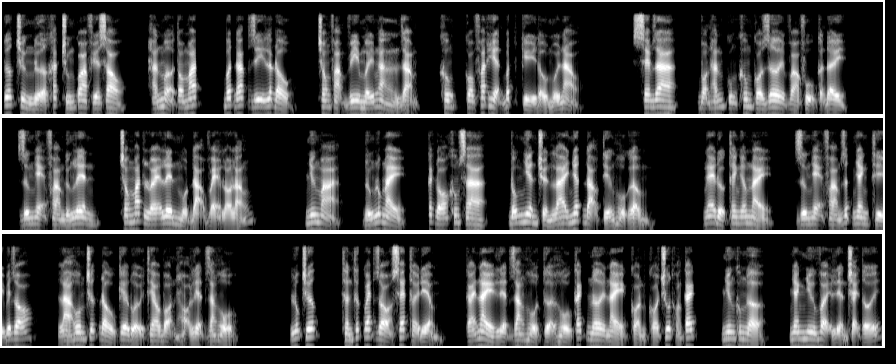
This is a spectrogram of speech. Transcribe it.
Ước chừng nửa khắc chúng qua phía sau, hắn mở to mắt, bất đắc dĩ lắc đầu, trong phạm vi mấy ngàn dặm, không có phát hiện bất kỳ đầu mối nào. Xem ra, bọn hắn cũng không có rơi vào phụ cận đây. Dương nhẹ phàm đứng lên, trong mắt lóe lên một đạo vẻ lo lắng. Nhưng mà, đúng lúc này cách đó không xa đống nhiên truyền lai nhất đạo tiếng hổ gầm. Nghe được thanh âm này, dương nhẹ phàm rất nhanh thì biết rõ, là hôm trước đầu kia đuổi theo bọn họ liệt giang hồ. Lúc trước, thần thức quét dò xét thời điểm, cái này liệt giang hồ tựa hồ cách nơi này còn có chút khoảng cách, nhưng không ngờ, nhanh như vậy liền chạy tới.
